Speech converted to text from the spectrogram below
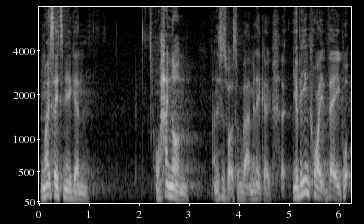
You might say to me again, well, hang on, and this is what I was talking about a minute ago. Uh, you're being quite vague. What,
